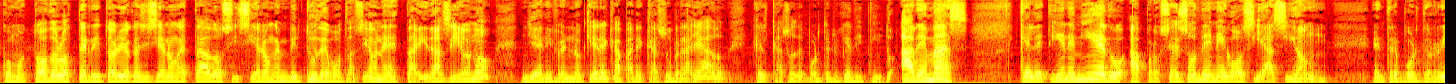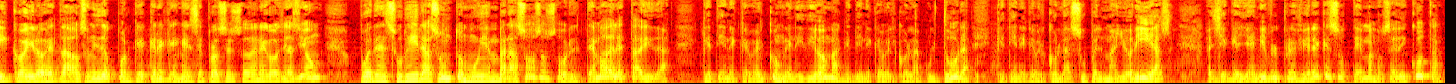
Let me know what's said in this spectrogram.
como todos los territorios que se hicieron estados se hicieron en virtud de votaciones, estadidad sí o no, Jennifer no quiere que aparezca subrayado, que el caso de Puerto Rico es distinto. Además, que le tiene miedo a procesos de negociación entre Puerto Rico y los Estados Unidos porque cree que en ese proceso de negociación pueden surgir asuntos muy embarazosos sobre el tema de la estadidad, que tiene que ver con el idioma, que tiene que ver con la cultura, que tiene que ver con las supermayorías. Así que Jennifer prefiere que esos temas no se discutan.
